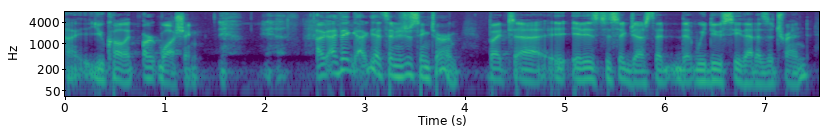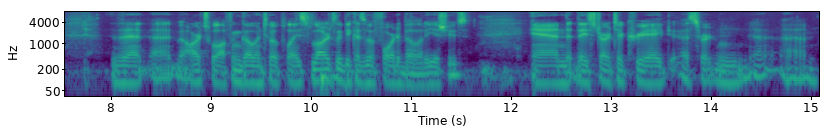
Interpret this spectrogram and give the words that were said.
Uh, you call it art washing. yes. I, I, think that's an interesting term, but uh, it, it is to suggest that, that we do see that as a trend, yeah. that uh, arts will often go into a place largely because of affordability issues, mm-hmm. and they start to create a certain uh, um,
